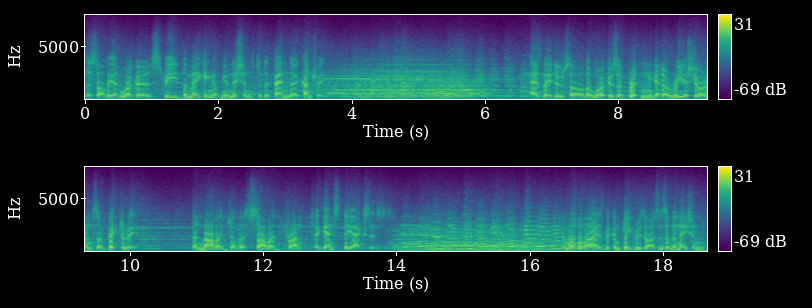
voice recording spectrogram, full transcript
The Soviet workers speed the making of munitions to defend their country. As they do so, the workers of Britain get a reassurance of victory, the knowledge of a solid front against the Axis. To mobilize the complete resources of the nation,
